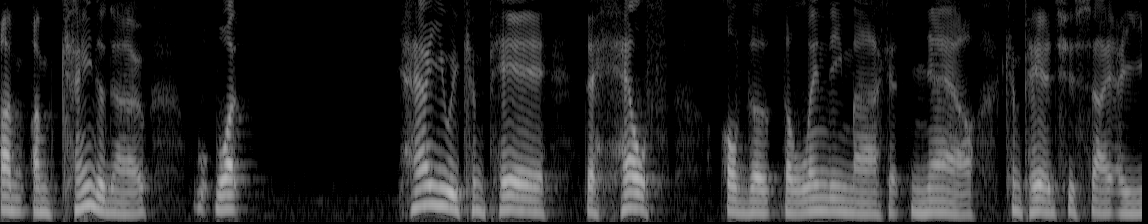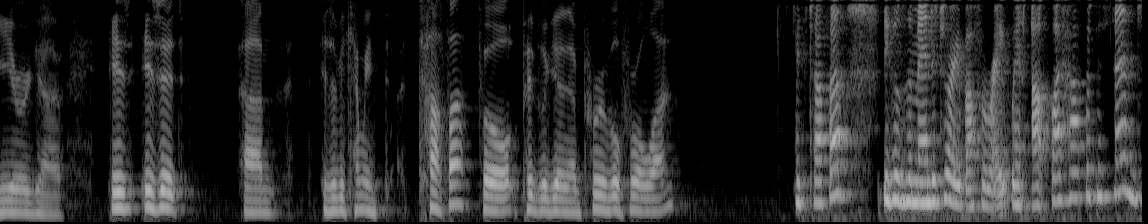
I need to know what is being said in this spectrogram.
I'm, I'm keen to know what how you would compare the health of the, the lending market now compared to, say, a year ago. Is, is, it, um, is it becoming tougher for people to get an approval for a loan? It's tougher because the mandatory buffer rate went up by half a percent,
